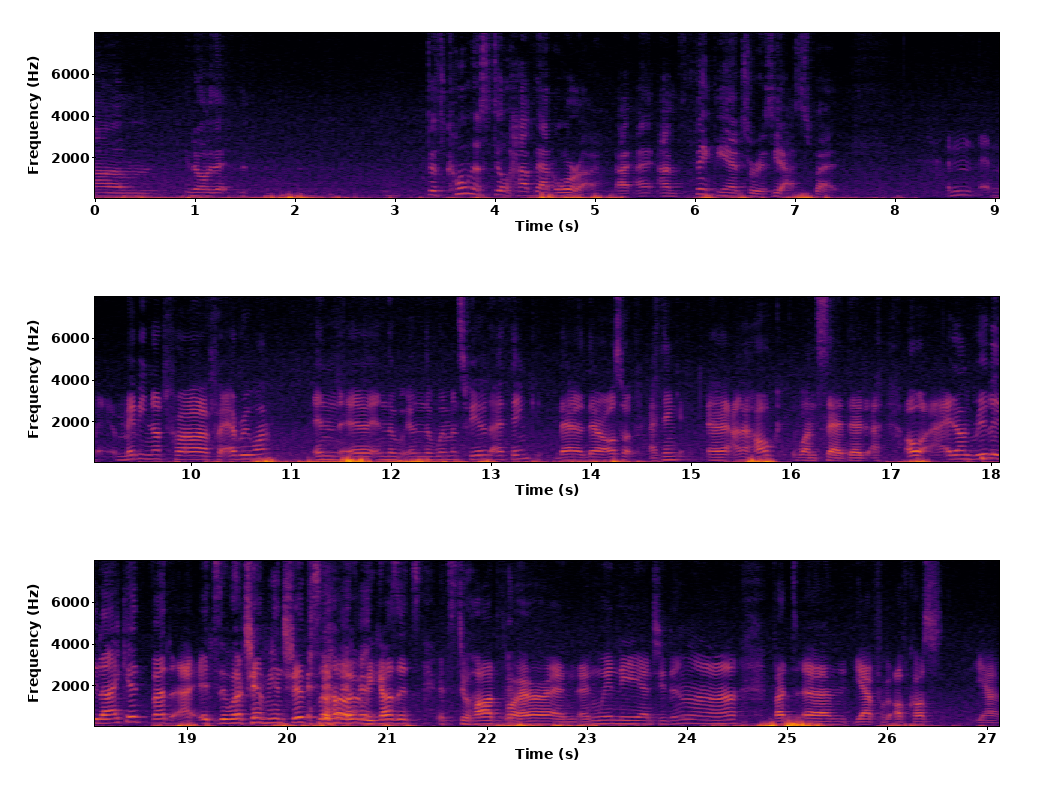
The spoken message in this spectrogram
um, you know, that, does Kona still have that aura? I, I, I think the answer is yes, but maybe not for for everyone in uh, in the in the women's field. I think there there are also. I think uh, Anna Haug once said that. Uh, oh, I don't really like it, but uh, it's the world championship, so because it's it's too hot for her and and windy, and she didn't. Uh, but um, yeah, for, of course, yeah,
